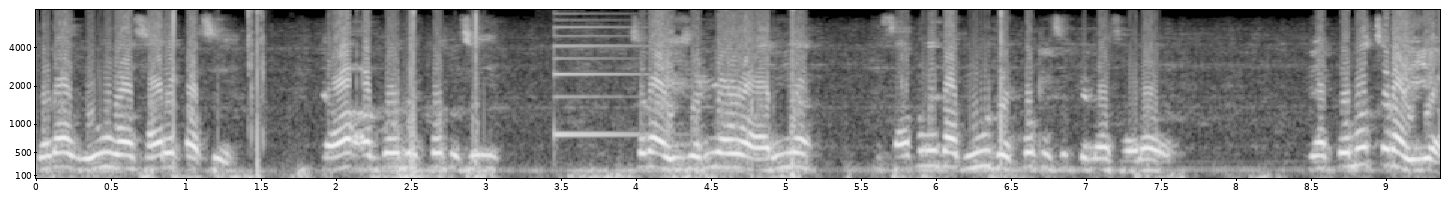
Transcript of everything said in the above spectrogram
ਜਿਹੜਾ ਵਿਊ ਆ ਸਾਰੇ ਪਾਸੇ। ਆ ਅੱਗੋਂ ਦੇਖੋ ਤੁਸੀਂ, ਚੜ੍ਹਾਈ ਜਿਹੜੀ ਆ ਉਹ ਆ ਰਹੀ ਆ। ਸਾਹਮਣੇ ਦਾ ਵਿਊ ਦੇਖੋ ਤੁਸੀਂ ਕਿੰਨਾ ਸੋਹਣਾ। ਹੈ ਤੇ ਅੱਗੋਂ ਨਾ ਚੜ੍ਹਾਈ ਆ।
